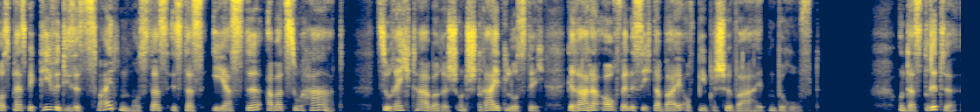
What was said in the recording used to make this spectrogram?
Aus Perspektive dieses zweiten Musters ist das erste aber zu hart, zu rechthaberisch und streitlustig, gerade auch wenn es sich dabei auf biblische Wahrheiten beruft. Und das dritte,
